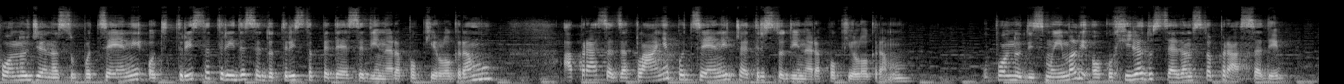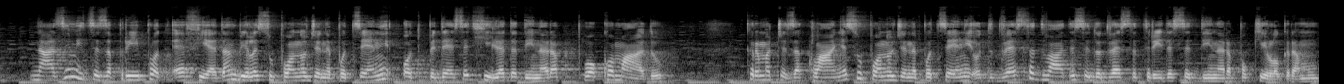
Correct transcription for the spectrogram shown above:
ponuđena su po ceni od 330 do 350 dinara po kilogramu, a prasad za klanje po ceni 400 dinara po kilogramu. Ponudi smo imali oko 1700 prasadi. Nazimice za priplod F1 bile su ponuđene po ceni od 50.000 dinara po komadu. Krmače za klanje su ponuđene po ceni od 220 do 230 dinara po kilogramu.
